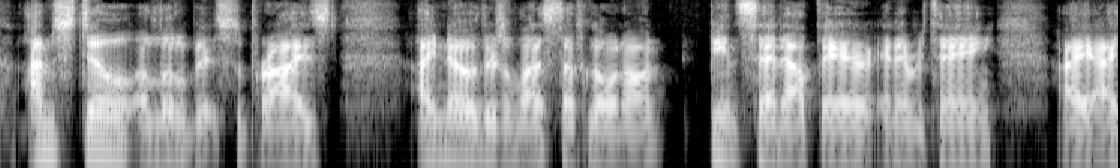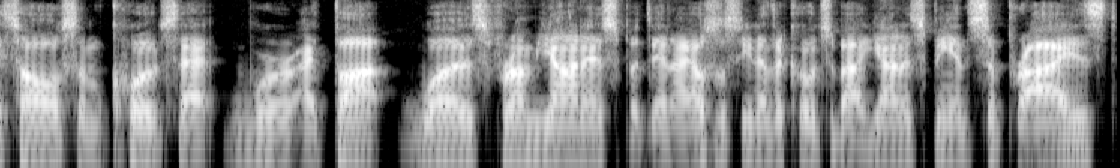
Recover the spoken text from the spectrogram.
I'm still a little bit surprised. I know there's a lot of stuff going on being said out there and everything. I, I saw some quotes that were I thought was from Giannis, but then I also seen other quotes about Giannis being surprised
